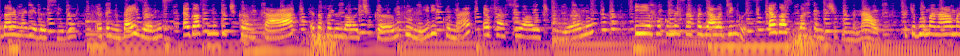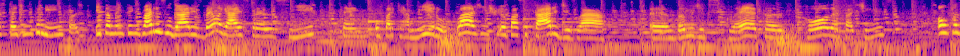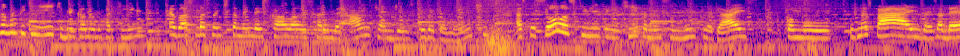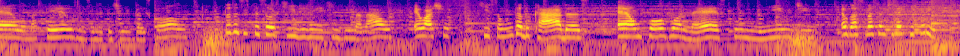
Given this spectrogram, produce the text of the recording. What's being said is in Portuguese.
da Silva, eu tenho 10 anos, eu gosto muito de cantar, eu tô fazendo aula de canto lírico, né? Eu faço aula de piano e eu vou começar a fazer aula de inglês. Eu gosto bastante de Blumenau, porque Blumenau é uma cidade muito limpa e também tem vários lugares bem legais para se ir. Tem o Parque Ramiro, lá a gente, eu passo tardes lá, é, andando de bicicleta, roller, patins, fazendo um piquenique, brincando no parquinho. Eu gosto bastante também da escola Scarumberhaun, que é onde eu estudo atualmente. As pessoas que vivem aqui também são muito legais, como os meus pais, a Isabela, o Matheus, meus amigos de, da escola. Todas as pessoas que vivem aqui em Blumenau, eu acho que são muito educadas, é um povo honesto, humilde. Eu gosto bastante daqui por isso.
